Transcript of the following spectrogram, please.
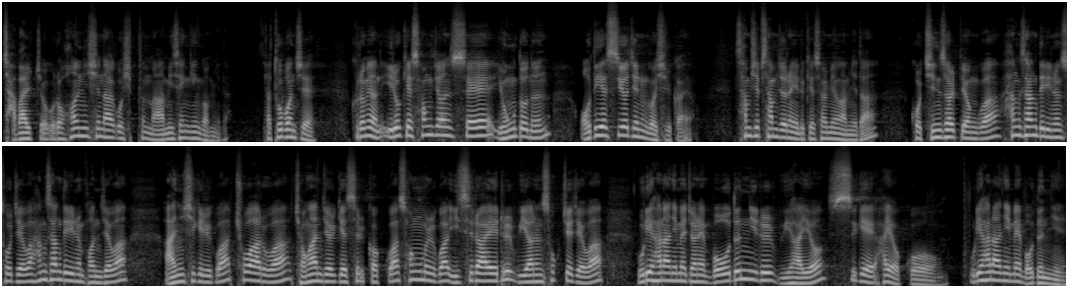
자발적으로 헌신하고 싶은 마음이 생긴 겁니다. 자, 두 번째. 그러면 이렇게 성전세 용도는 어디에 쓰여지는 것일까요? 33절은 이렇게 설명합니다. 곧 진설병과 항상 드리는 소재와 항상 드리는 번제와 안식일과 초하루와 정한절기에 쓸 것과 성물과 이스라엘을 위하는 속죄제와 우리 하나님의 전에 모든 일을 위하여 쓰게 하였고 우리 하나님의 모든 일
